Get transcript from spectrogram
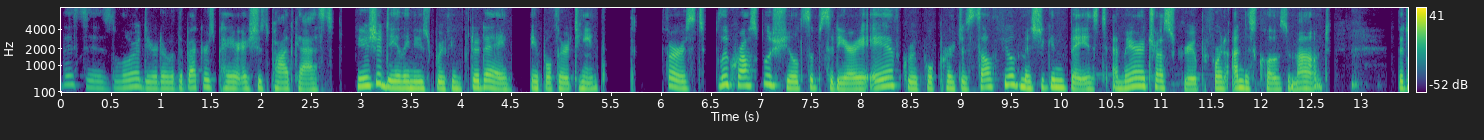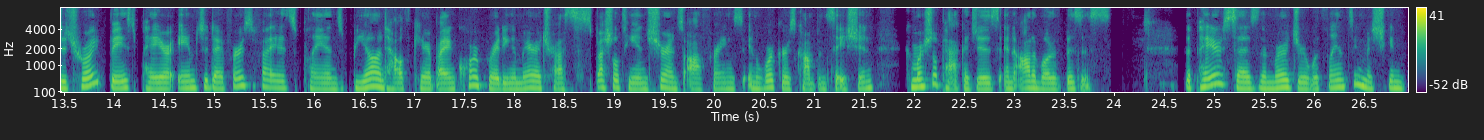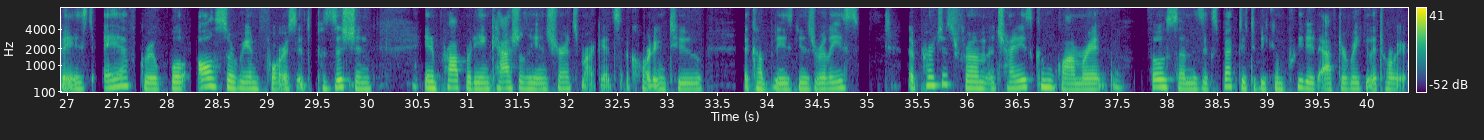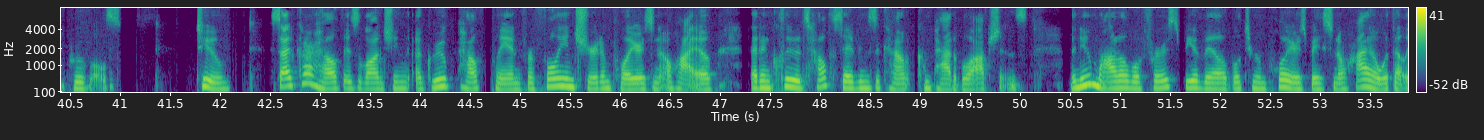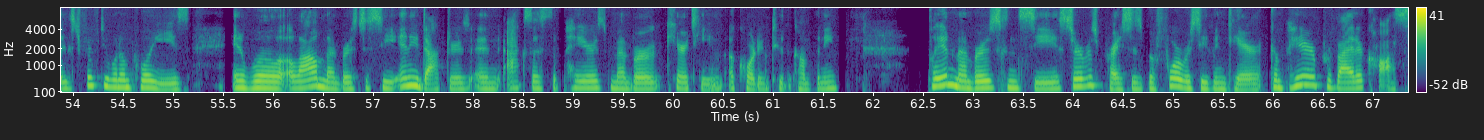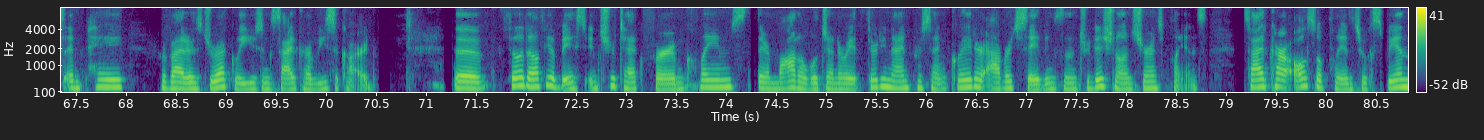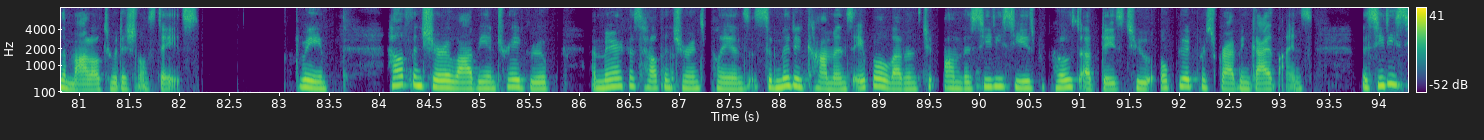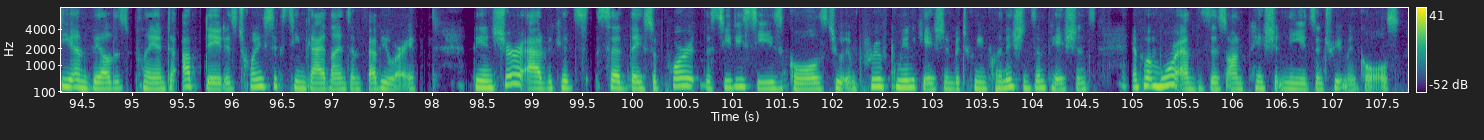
This is Laura Dyrda with the Becker's Payer Issues Podcast. Here's your daily news briefing for today, April 13th. First, Blue Cross Blue Shield subsidiary AF Group will purchase Southfield, Michigan based Ameritrust Group for an undisclosed amount. The Detroit based payer aims to diversify its plans beyond healthcare by incorporating Ameritrust's specialty insurance offerings in workers' compensation, commercial packages, and automotive business. The payer says the merger with Lansing, Michigan based AF Group will also reinforce its position in property and casualty insurance markets, according to the company's news release. The purchase from a Chinese conglomerate, Fosun, is expected to be completed after regulatory approvals. Two, Sidecar Health is launching a group health plan for fully insured employers in Ohio that includes health savings account compatible options. The new model will first be available to employers based in Ohio with at least 51 employees and will allow members to see any doctors and access the payer's member care team, according to the company. Plan members can see service prices before receiving care, compare provider costs, and pay providers directly using Sidecar Visa Card. The Philadelphia based InsurTech firm claims their model will generate 39% greater average savings than traditional insurance plans, Sidecar also plans to expand the model to additional states. Three, Health Insurer Lobby and Trade Group, America's Health Insurance Plans, submitted comments April 11th to, on the CDC's proposed updates to opioid prescribing guidelines. The CDC unveiled its plan to update its 2016 guidelines in February. The insurer advocates said they support the CDC's goals to improve communication between clinicians and patients and put more emphasis on patient needs and treatment goals.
